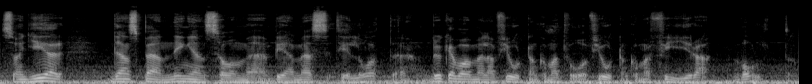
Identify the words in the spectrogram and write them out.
som ger den spänningen som BMS tillåter. Det brukar vara mellan 14,2 och 14,4 volt.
